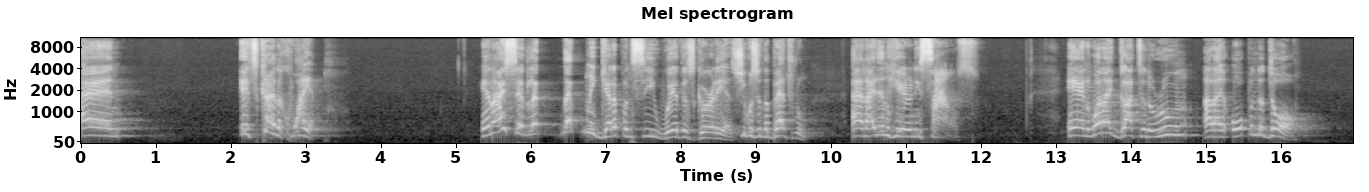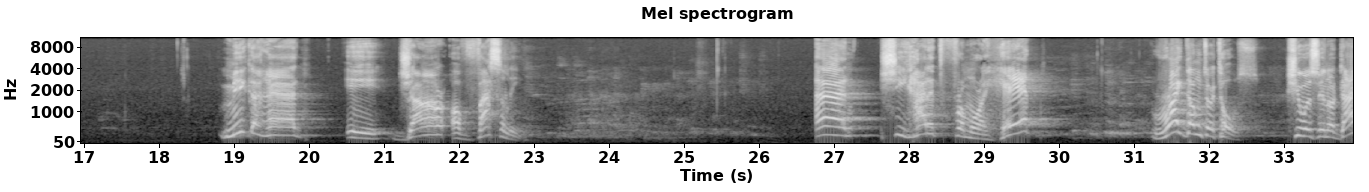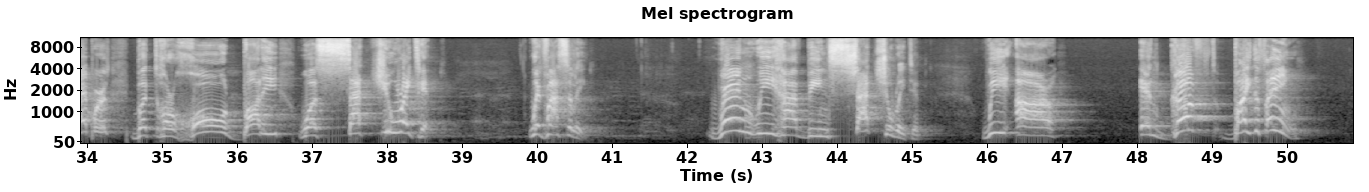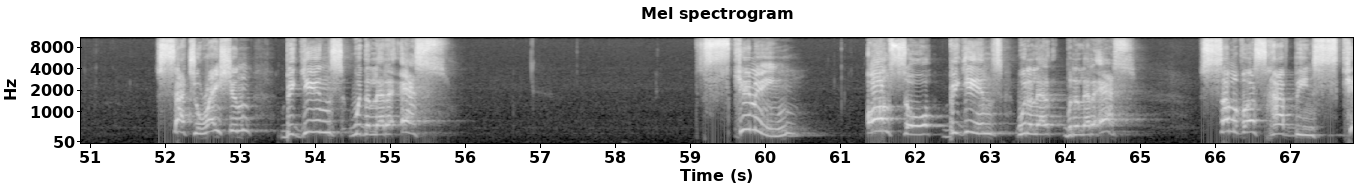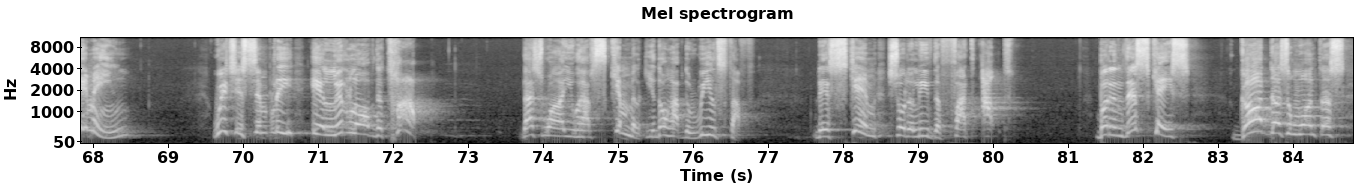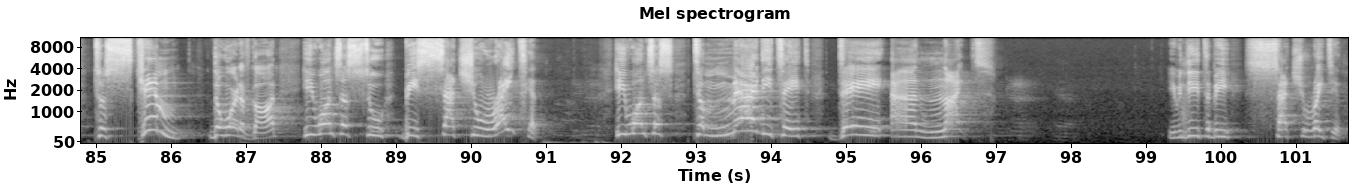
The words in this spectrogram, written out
and it's kind of quiet. And I said, let, let me get up and see where this girl is. She was in the bedroom and I didn't hear any sounds. And when I got to the room and I opened the door, Mika had a jar of Vaseline. And she had it from her head right down to her toes. She was in her diapers, but her whole body was saturated with Vaseline. When we have been saturated, we are engulfed by the thing. Saturation begins with the letter S. Skimming also begins with a letter, with a letter S. Some of us have been skimming, which is simply a little of the top. That's why you have skim milk. You don't have the real stuff. They skim so to leave the fat out. But in this case, God doesn't want us to skim the Word of God, He wants us to be saturated. He wants us to meditate day and night. You need to be saturated.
